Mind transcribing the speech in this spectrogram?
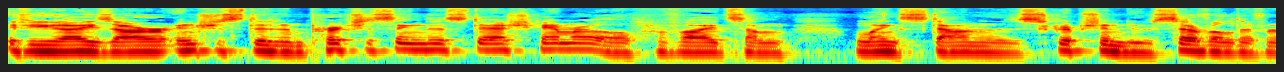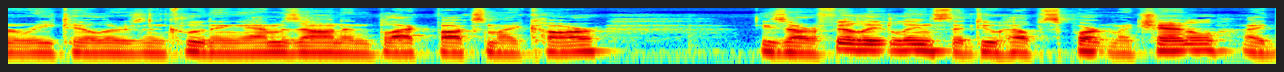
If you guys are interested in purchasing this dash camera, I'll provide some links down in the description to several different retailers, including Amazon and Blackbox My Car. These are affiliate links that do help support my channel. I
